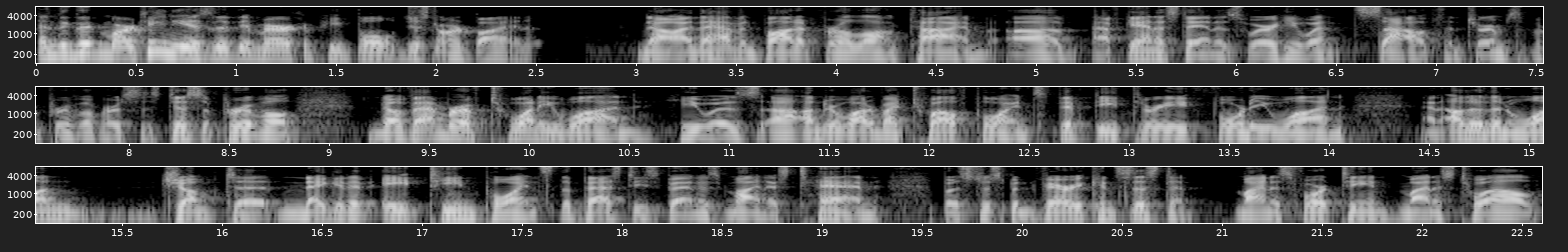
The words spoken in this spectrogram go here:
And the good martini is that the American people just aren't buying it. No, and they haven't bought it for a long time. Uh, Afghanistan is where he went south in terms of approval versus disapproval. November of 21, he was uh, underwater by 12 points, 53 41. And other than one jumped to negative 18 points. The best he's been is minus 10, but it's just been very consistent minus 14, minus 12,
